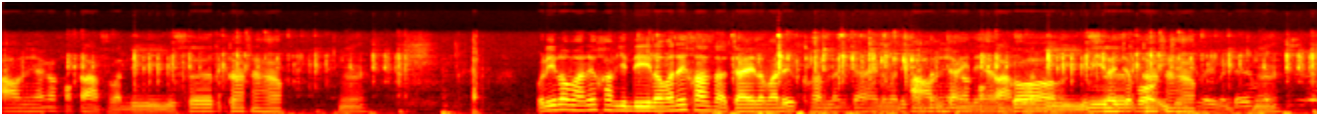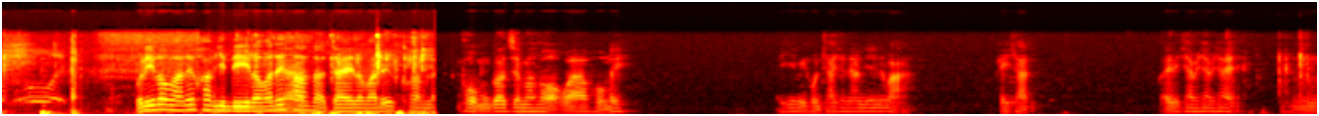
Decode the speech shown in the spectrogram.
เอาเลยฮะก็ขอกราบสวัสดียูเซอร์ทุกท่านนะครับนะวันนี้เรามาด้วยความยินดีเรามาด้วยความสะใจเรามาด้วยความร่างกายเรามาด้วยความตั้งใจนะครับ ก็มีอะไรจะบอกอีกเช่นเคยเหมือนเดิมนะวันนี้เรามาด้วยความยินดีเรามาด้วยความสะใจเรามาด้วยความรักผมก็จะมาบอกว่าผมเฮ้ยไอ้ยังมีคนใช้ช่องนี้นี่หว่าไอ้สัตว์ไอ้ยไม่ใช่ไม่ใช่ไม่ใช่อืม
